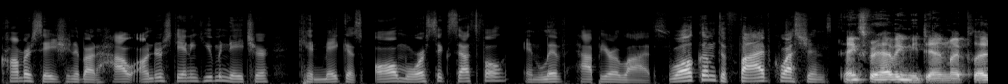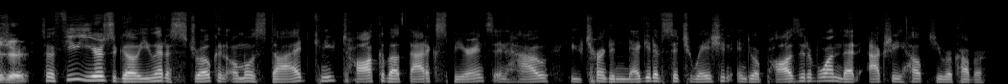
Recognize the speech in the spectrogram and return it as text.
conversation about how understanding human nature can make us all more successful and live happier lives. Welcome to Five Questions. Thanks for having me, Dan. My pleasure. So, a few years ago, you had a stroke and almost died. Can you talk about that experience and how you turned a negative situation into a positive one that actually helped you recover?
